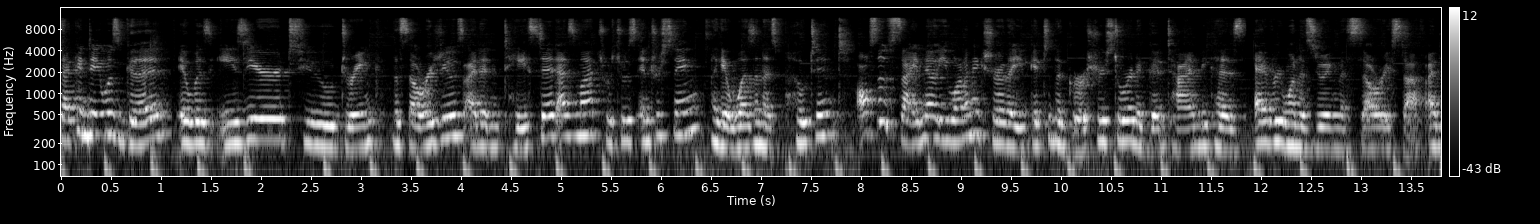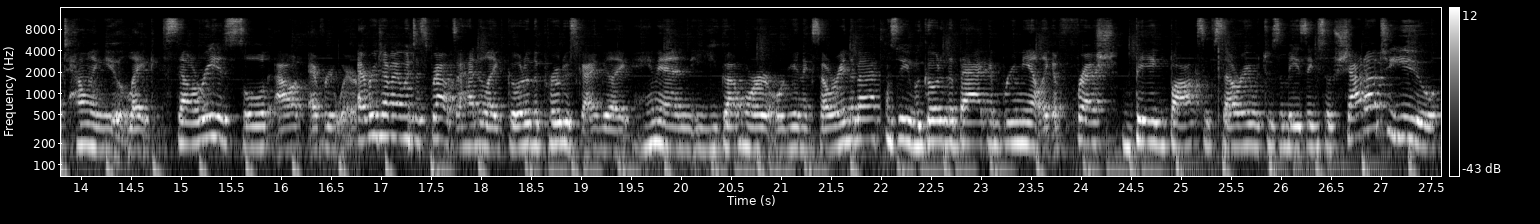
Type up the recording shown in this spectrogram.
Second day was good. It was easier to drink the celery juice. I didn't taste it as much, which was interesting. Like it wasn't as potent. Also, side note, you wanna make sure that you get to the grocery store at a good time because everyone is doing this celery stuff. I'm telling you, like celery is sold out everywhere. Every time I went to Sprouts, I had to like go to the produce guy and be like, hey man, you got more organic celery in the back? And so he would go to the back and bring me out like a fresh big box of celery, which was amazing. So shout out to you,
